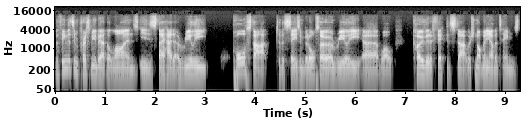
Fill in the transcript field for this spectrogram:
The thing that's impressed me about the Lions is they had a really poor start to the season, but also a really uh, well COVID affected start, which not many other teams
